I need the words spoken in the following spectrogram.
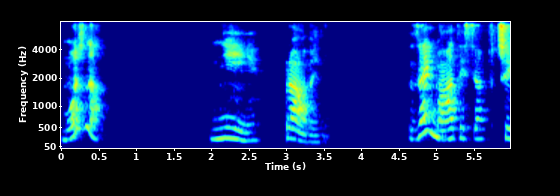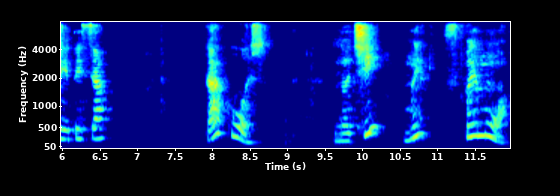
можна? Ні, правильно. Займатися, вчитися. Також вночі ми спимо,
